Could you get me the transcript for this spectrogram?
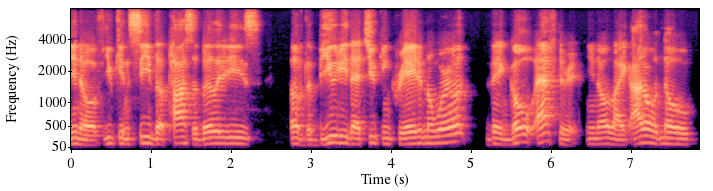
You know, if you can see the possibilities of the beauty that you can create in the world, then go after it. You know, like I don't know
